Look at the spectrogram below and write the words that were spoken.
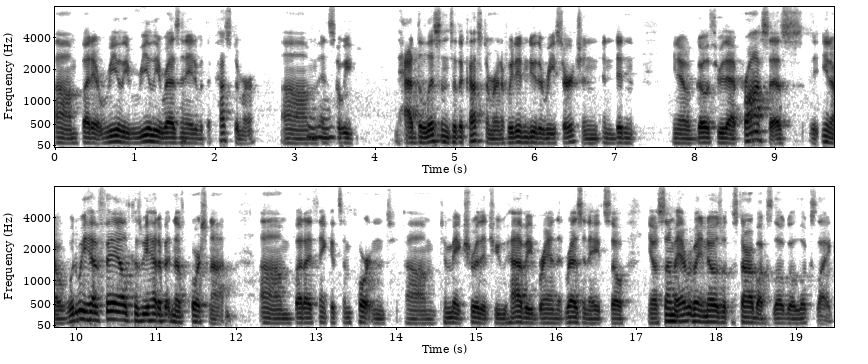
Um, but it really, really resonated with the customer. Um, And so we had to listen to the customer. And if we didn't do the research and, and didn't, you know, go through that process, you know, would we have failed because we had a bit? No, of course not. Um, but I think it's important um, to make sure that you have a brand that resonates. So you know, some everybody knows what the Starbucks logo looks like,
